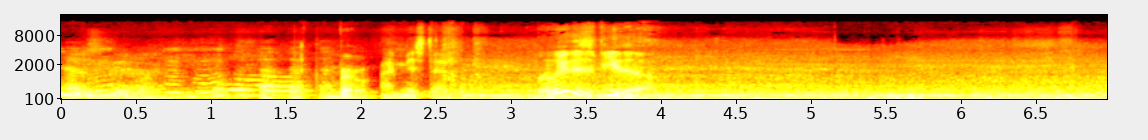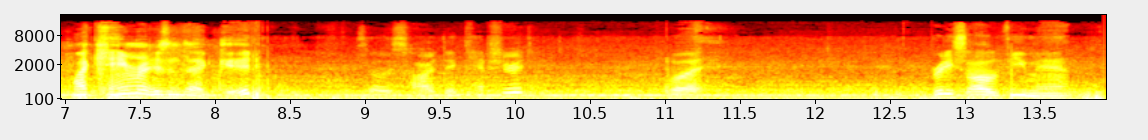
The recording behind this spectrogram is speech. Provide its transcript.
That was a good one. Mm-hmm. Bro, I missed that. But look at this view though. My camera isn't that good, so it's hard to capture it. But pretty solid view, man.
